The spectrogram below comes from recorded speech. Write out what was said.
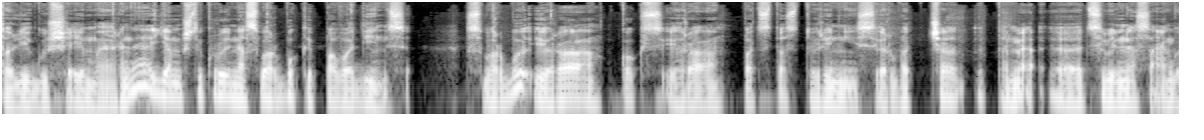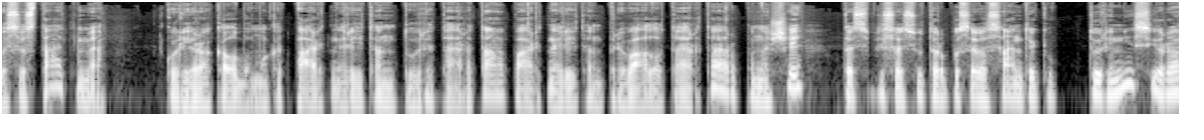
tolygūs šeimai ar ne jiem iš tikrųjų nesvarbu kaip pavadinsi. Svarbu yra koks yra pats tas turinys. Ir vat čia tame e, civilinės sąjungos įstatyme kur yra kalbama kad partneriai ten turi tą ir tą partneriai ten privalo tą ir tą ir panašiai tas visas jų tarpusavio santykių turinys yra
